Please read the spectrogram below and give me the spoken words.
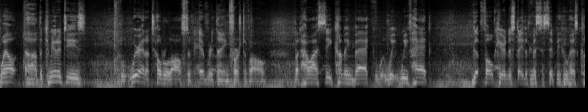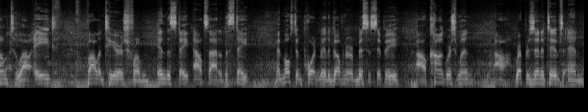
Well, uh, the communities, we're at a total loss of everything, first of all. But how I see coming back, we, we've had good folk here in the state of Mississippi who has come to our aid, volunteers from in the state, outside of the state, and most importantly, the governor of Mississippi, our congressmen, our representatives and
